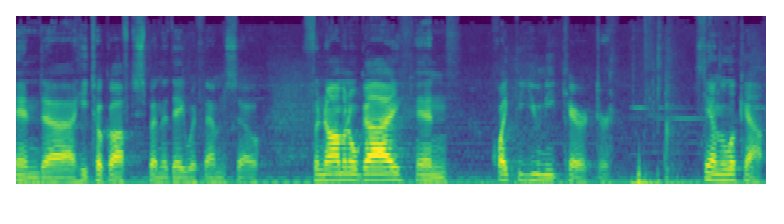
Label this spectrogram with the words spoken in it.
and uh, he took off to spend the day with them. So, phenomenal guy and quite the unique character stay on the lookout.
